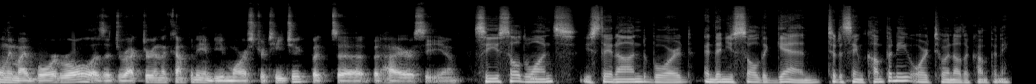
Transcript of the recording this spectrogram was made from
only my board role as a director in the company and be more strategic, but uh, but hire a CEO. So you sold once, you stayed on the board, and then you sold again to the same company or to another company?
